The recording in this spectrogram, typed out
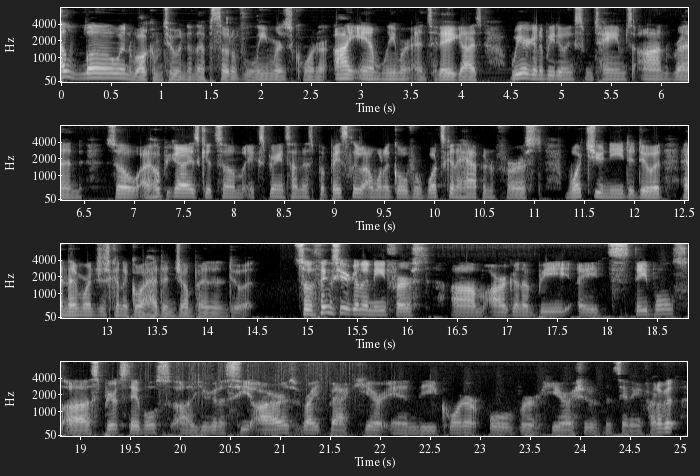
Hello and welcome to another episode of Lemur's Corner. I am Lemur and today guys we are going to be doing some tames on Rend. So I hope you guys get some experience on this but basically I want to go over what's going to happen first, what you need to do it, and then we're just going to go ahead and jump in and do it. So the things you're going to need first um, are going to be a stables, uh, spirit stables. Uh, you're going to see ours right back here in the corner over here. I should have been standing in front of it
